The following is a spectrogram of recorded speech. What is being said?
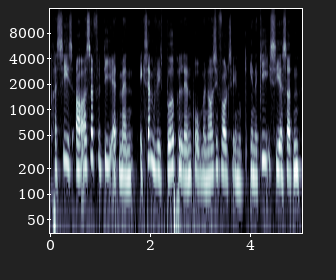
Præcis, og også fordi, at man eksempelvis både på landbrug, men også i forhold til ener- energi, siger sådan,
